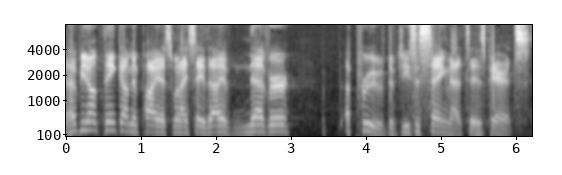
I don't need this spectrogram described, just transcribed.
I hope you don't think I'm impious when I say that I have never approved of Jesus saying that to his parents.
